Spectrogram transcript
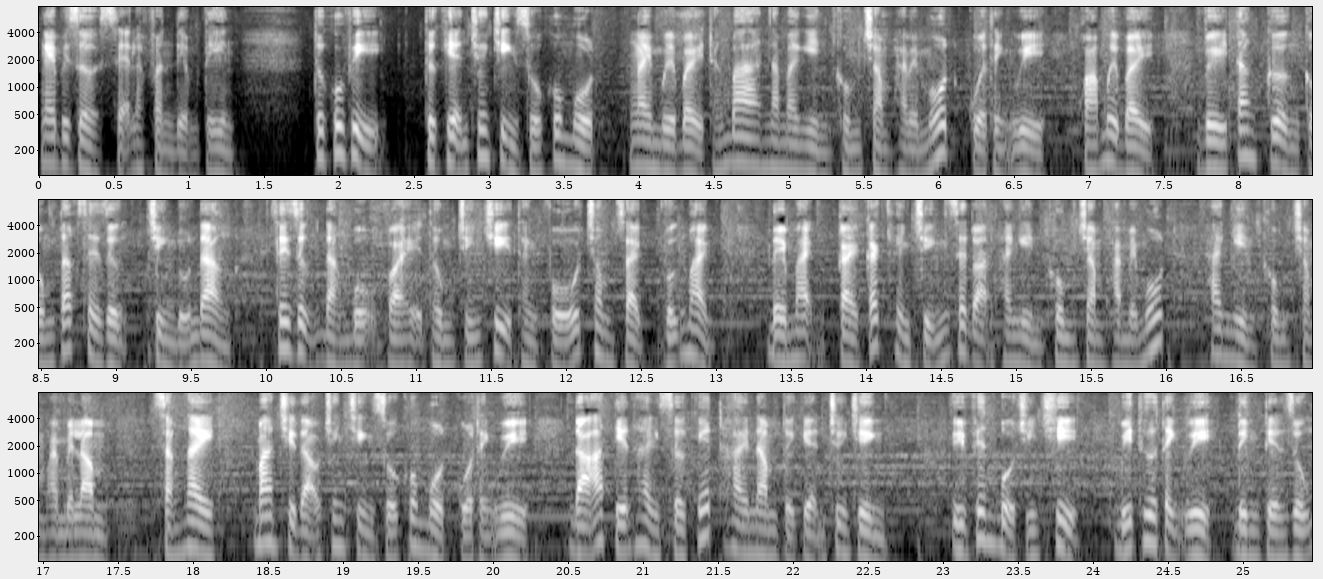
Ngay bây giờ sẽ là phần điểm tin. Thưa quý vị, thực hiện chương trình số 01 ngày 17 tháng 3 năm 2021 của Thành ủy khóa 17 về tăng cường công tác xây dựng chỉnh đốn Đảng, xây dựng Đảng bộ và hệ thống chính trị thành phố trong sạch vững mạnh, đẩy mạnh cải cách hành chính giai đoạn 2021-2025. Sáng nay, Ban chỉ đạo chương trình số 01 của Thành ủy đã tiến hành sơ kết 2 năm thực hiện chương trình. Ủy viên Bộ Chính trị, Bí thư Thành ủy Đinh Tiến Dũng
